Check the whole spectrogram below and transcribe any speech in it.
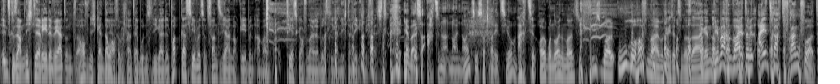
insgesamt nicht der Rede wert und hoffentlich kein dauerhafter Bestand der Bundesliga. Den Podcast hier wird es in 20 Jahren noch geben, aber TSG Hoffenheim der Bundesliga nicht, da lege ich mich fest. Ja, aber ist doch 1899, ist doch Tradition. 18,99 Euro Fußball Ure Hoffenheim, kann ich dazu nur sagen. Wir machen weiter mit Eintracht Frankfurt.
